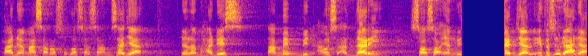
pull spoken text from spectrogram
pada masa Rasulullah SAW saja dalam hadis Tamim bin Aus Ad-Dari sosok yang dijajal itu sudah ada.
